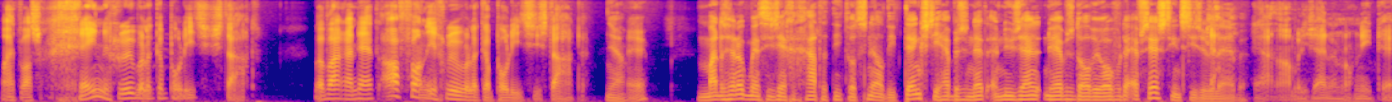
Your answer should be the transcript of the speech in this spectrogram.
Maar het was geen gruwelijke politiestaat. We waren net af van die gruwelijke politiestaten. Ja. Maar er zijn ook mensen die zeggen, gaat het niet wat snel? Die tanks die hebben ze net en nu, zijn, nu hebben ze het alweer over de F-16's die ze willen hebben. Ja, nou, maar die zijn er nog niet, hè.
